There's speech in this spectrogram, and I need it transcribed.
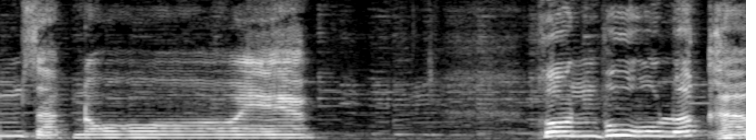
ำสักน้อย คนผู้เลือกเขา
